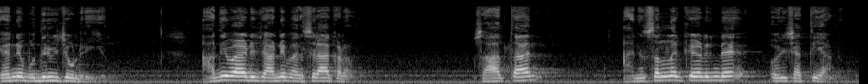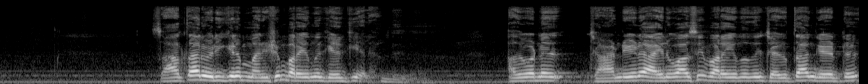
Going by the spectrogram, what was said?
എന്നെ ഉപദ്രവിച്ചുകൊണ്ടിരിക്കുന്നു. ആദ്യമായിട്ട് ചാണ്ടി മനസ്സിലാക്കണം സാത്താൻ അനുസരണക്കേടിന്റെ ഒരു ശക്തിയാണ്. സാത്താൻ ഒരിക്കലും മനുഷ്യൻ പറയുന്നത് കേൾക്കുകയല്ല. അതുകൊണ്ട് ചാണ്ടിയുടെ അയൽവാസി പറയുന്നത് ചെകുത്താൻ കേട്ട്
